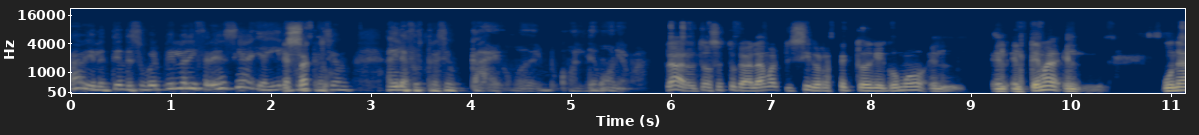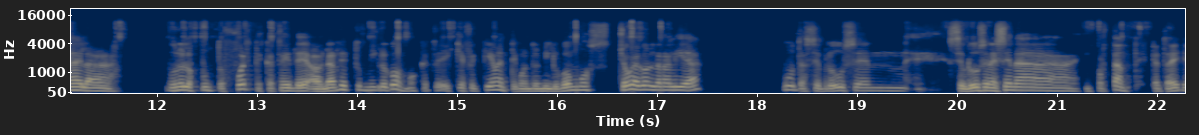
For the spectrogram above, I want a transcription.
Claro, y él entiende súper bien la diferencia y ahí la Exacto. frustración, ahí la frustración cae como, del, como el demonio, weón. Claro, entonces esto que hablábamos al principio respecto de que como el, el, el tema, el, una de las, uno de los puntos fuertes ¿cachai? de hablar de estos microcosmos ¿cachai? es que efectivamente cuando el microcosmos choca con la realidad, puta, se producen, eh, se producen escenas importantes, ¿cachai?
